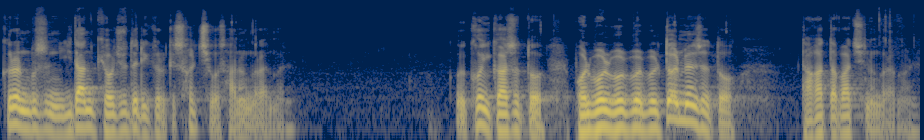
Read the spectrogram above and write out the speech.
그런 무슨 이단 교주들이 그렇게 설치고 사는 거란 말이에요. 거기 가서 또 벌벌벌벌벌 떨면서 또 다 갖다 바치는 거란 말이에요.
